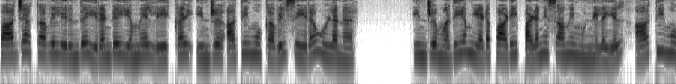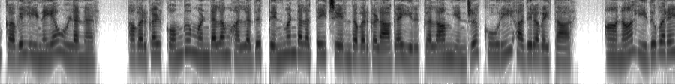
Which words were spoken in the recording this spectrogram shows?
பாஜகவில் இருந்து இரண்டு எம்எல்ஏக்கள் இன்று அதிமுகவில் சேர உள்ளனர். இன்று மதியம் எடப்பாடி பழனிசாமி முன்னிலையில் அதிமுகவில் இணைய உள்ளனர். அவர்கள் கொங்கு மண்டலம் அல்லது தென்மண்டலத்தைச் சேர்ந்தவர்களாக இருக்கலாம் என்று கூறி அதிர வைத்தார். ஆனால் இதுவரை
